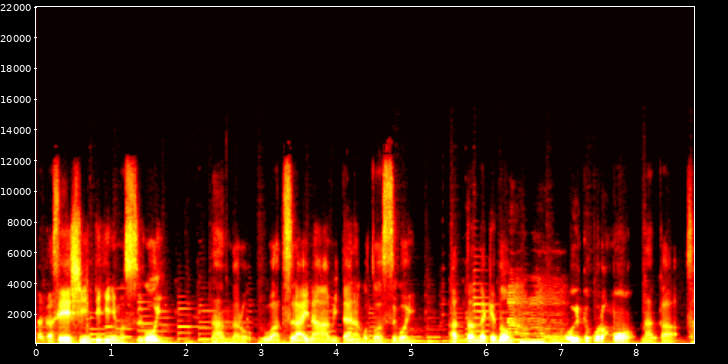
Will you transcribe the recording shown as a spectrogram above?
なんか精神的にもすごいなんだろううわ辛いなみたいなことはすごいあったんだけど、こういうところもなんか支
